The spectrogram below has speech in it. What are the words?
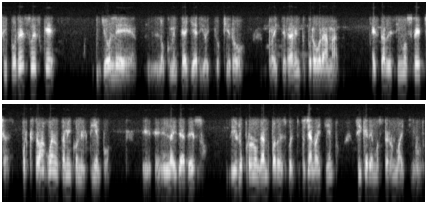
sí, por eso es que yo le lo comenté ayer y hoy lo quiero reiterar en tu programa. Establecimos fechas, porque estaban jugando también con el tiempo, eh, en la idea de eso de irlo prolongando para después, pues ya no hay tiempo. Sí queremos, pero no hay tiempo.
